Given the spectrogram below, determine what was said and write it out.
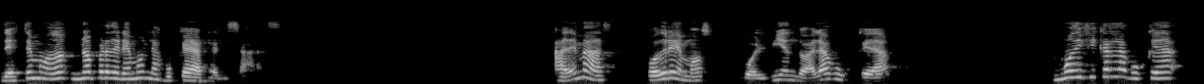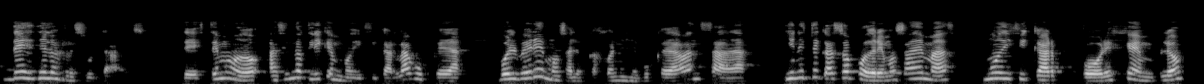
De este modo no perderemos las búsquedas realizadas. Además, podremos, volviendo a la búsqueda, modificar la búsqueda desde los resultados. De este modo, haciendo clic en modificar la búsqueda, volveremos a los cajones de búsqueda avanzada y en este caso podremos además modificar, por ejemplo,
